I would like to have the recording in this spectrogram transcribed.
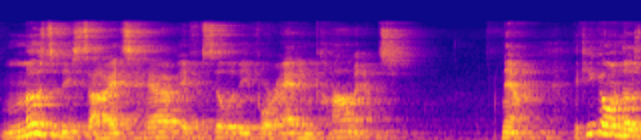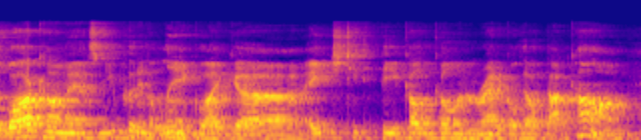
Most of these sites have a facility for adding comments. Now, if you go in those blog comments and you put in a link like uh, http colon colon radicalhealth.com,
